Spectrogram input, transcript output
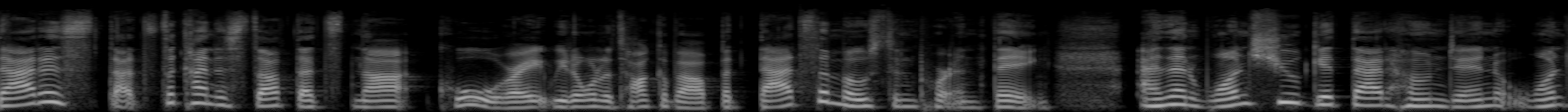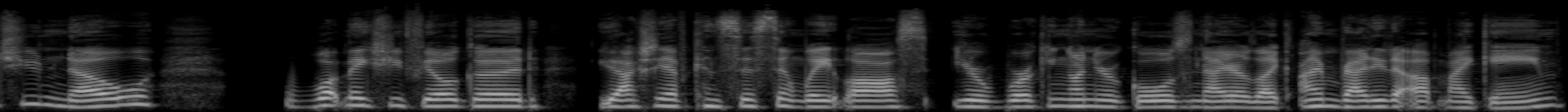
that is that's the kind of stuff that's not cool right? We don't want to talk about but that's the most important thing. And then once you get that honed in once you know what makes you feel good you actually have consistent weight loss you're working on your goals and now you're like i'm ready to up my game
